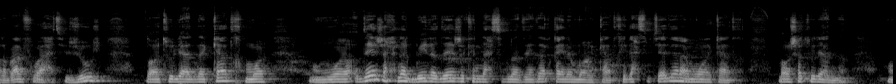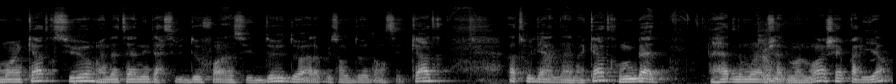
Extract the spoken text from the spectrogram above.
ربعة في واحد في جوج. دونك تولي عندنا كاتخ موان moins déjà حنا قبيلة déjà كنا حسبنا déjà لقينا moins quatre إلا حسبتي هادي راه moins quatre donc شتولي عندنا؟ Moins 4 sur هنا تاني حسبت 2 fois 1 sur 2 2 à la puissance 2 donc c'est 4 غتولي عندنا هنا 4 ومن بعد هاد ال moins مشات مع ال moins اش غيبقى ليا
